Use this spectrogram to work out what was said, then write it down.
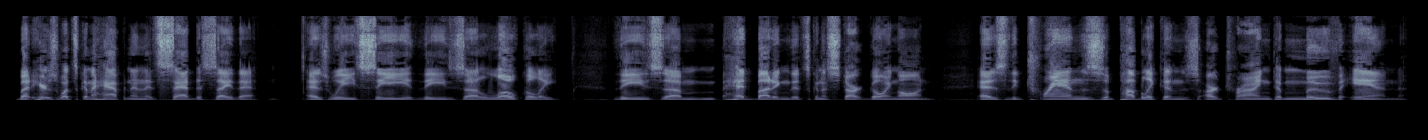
But here's what's going to happen, and it's sad to say that as we see these uh, locally, these um, headbutting that's going to start going on, as the trans Republicans are trying to move in,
